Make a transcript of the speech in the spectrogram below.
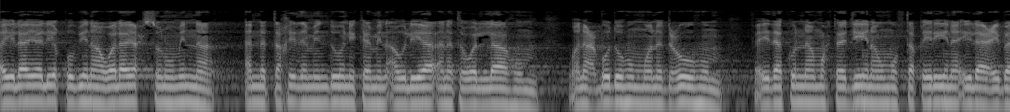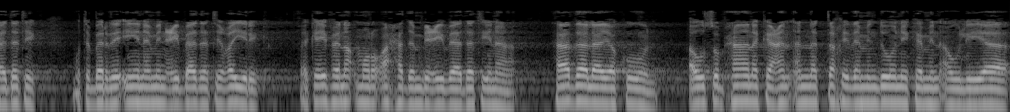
أي لا يليق بنا ولا يحسن منا أن نتخذ من دونك من أولياء نتولاهم ونعبدهم وندعوهم. فإذا كنا محتاجين ومفتقرين إلى عبادتك متبرئين من عبادة غيرك فكيف نأمر أحدا بعبادتنا؟ هذا لا يكون. أو سبحانك عن أن نتخذ من دونك من أولياء.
